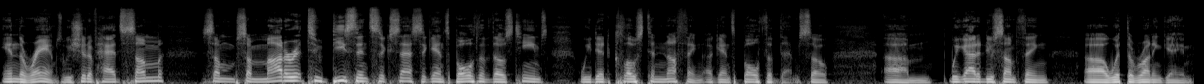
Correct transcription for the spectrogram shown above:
in the Rams. We should have had some some some moderate to decent success against both of those teams. We did close to nothing against both of them. So um, we got to do something uh, with the running game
